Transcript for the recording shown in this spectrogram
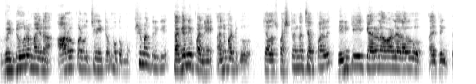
విడ్డూరమైన ఆరోపణలు చేయటం ఒక ముఖ్యమంత్రికి తగని పని అని మటుకు చాలా స్పష్టంగా చెప్పాలి. దీనికి కేరళ వాళ్ళు ఎలాగో ఐ థింక్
